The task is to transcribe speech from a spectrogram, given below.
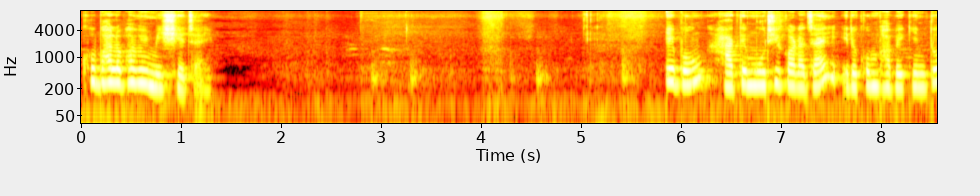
খুব ভালোভাবে মিশে যায়। এবং হাতে মুঠি করা যায়, এরকমভাবে কিন্তু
